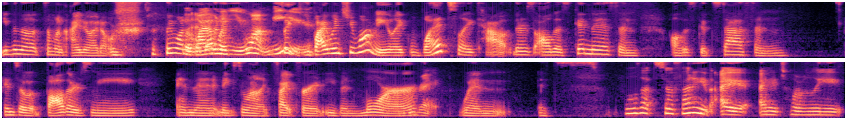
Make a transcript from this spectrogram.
even though it's someone I know I don't really want but to why wouldn't with, you want me? like, why wouldn't you want me? Like, what? Like, how? There's all this goodness and all this good stuff, and and so it bothers me, and then it makes me want to like fight for it even more right. when it's Well, that's so funny. I I totally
